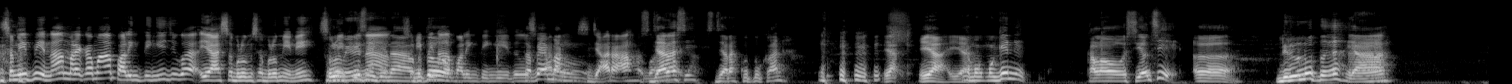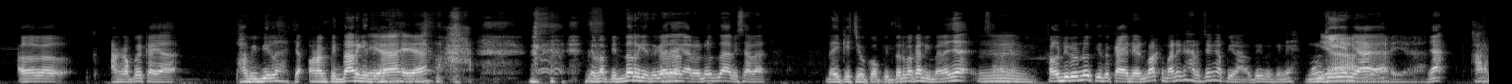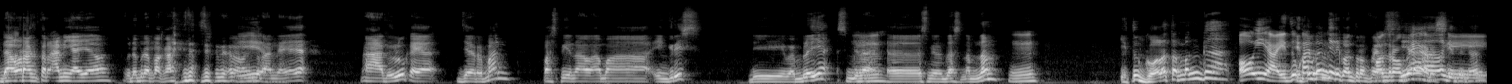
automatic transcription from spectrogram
semifinal mereka mah paling tinggi juga ya sebelum sebelum ini Sebelum ini semifinal, semifinal betul. paling tinggi itu Tapi emang sejarah sejarah mereka. sih, sejarah kutukan. ya, iya iya ya, mung- mungkin kalau Sion sih eh dirunut tuh ya. Eh anggapnya kayak Habibie lah, orang pintar gitu Iya, kan. iya. Jelma pintar gitu kan, Heeh. ya ngarunut lah misalnya Daiki Joko pintar mah kan gimana ya? Hmm. Kalau dirunut gitu kayak Denmark kemarin kan harusnya nggak penalti mungkin ya. Mungkin Iya, ya. iya, iya. Ya, ada orang teraniaya, udah berapa kali kita sudah orang Iya. teraniaya. Nah, dulu kayak Jerman pas final sama Inggris di Wembley ya, sembilan- Hmm. eh, 1966 Hmm. itu gol atau enggak? oh iya itu, Itu kan kan jadi kontroversial kontroversi. gitu kan.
